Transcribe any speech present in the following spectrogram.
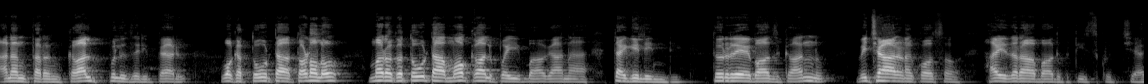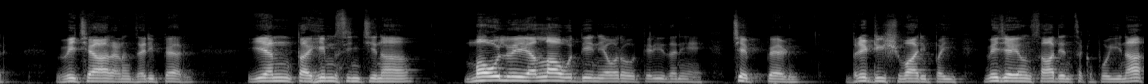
అనంతరం కాల్పులు జరిపారు. ఒక తోట తొడలో మరొక తోట మోకాలుపై బాగాన తగిలింది. తుర్రేబాజ్ ఖాన్ను విచారణ కోసం హైదరాబాదుకు తీసుకొచ్చారు. విచారణ జరిపారు. ఎంత హింసించినా మౌల్వీ అల్లావుద్దీన్ ఎవరో తెలియదనే చెప్పాడు. బ్రిటిష్ వారిపై విజయం సాధించకపోయినా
